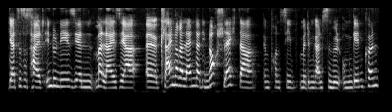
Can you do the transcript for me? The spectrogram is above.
Jetzt ist es halt Indonesien, Malaysia, äh, kleinere Länder, die noch schlechter im Prinzip mit dem ganzen Müll umgehen können.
